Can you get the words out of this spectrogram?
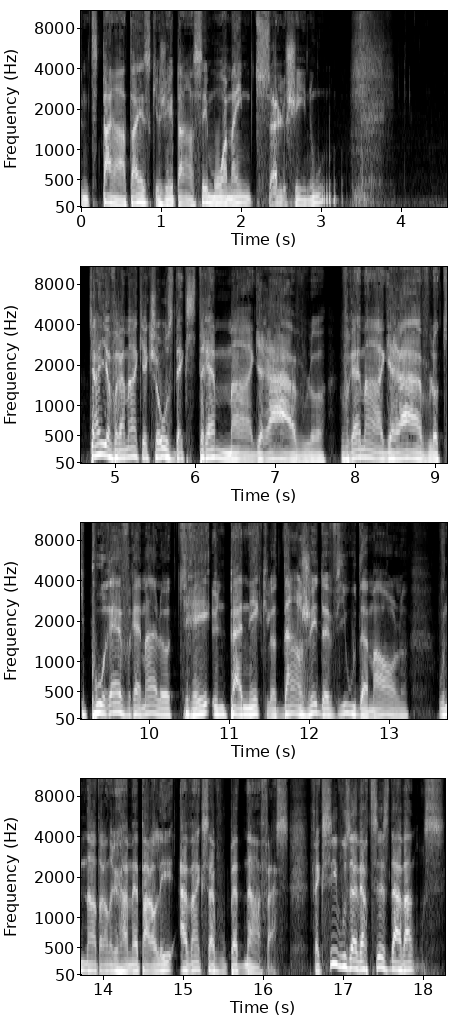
une petite parenthèse que j'ai pensé moi-même tout seul chez nous. Quand il y a vraiment quelque chose d'extrêmement grave, vraiment grave, qui pourrait vraiment créer une panique, là, danger de vie ou de mort, là, vous n'entendrez jamais parler avant que ça vous pète d'en face. Fait que si vous avertissent d'avance,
